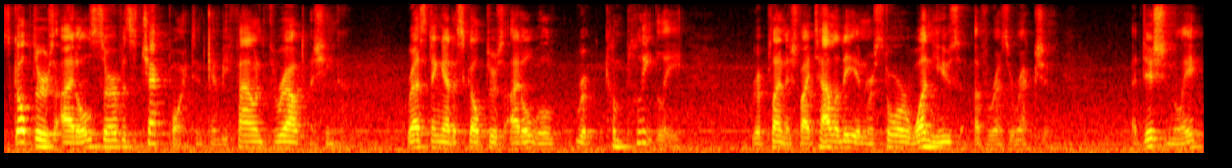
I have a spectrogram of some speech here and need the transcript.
Sculptor's Idols serve as a checkpoint and can be found throughout Ashina. Resting at a Sculptor's Idol will re completely replenish vitality and restore one use of resurrection. Additionally,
